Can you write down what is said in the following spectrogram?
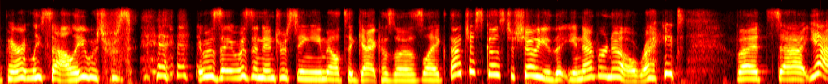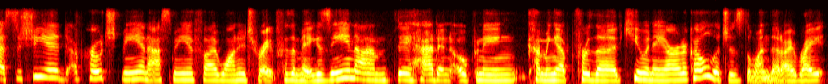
apparently Sally, which was it was it was an interesting email to get because I was like, that just goes to show you that you never know, right? But uh, yeah, so she had approached me and asked me if I wanted to write for the magazine. Um, they had an opening coming up for the Q and A article, which is the one that I write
